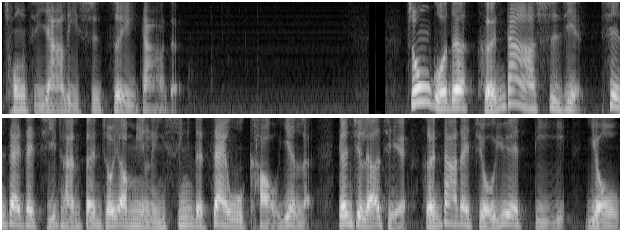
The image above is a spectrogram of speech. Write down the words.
冲击压力是最大的。中国的恒大事件，现在在集团本周要面临新的债务考验了。根据了解，恒大在九月底有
